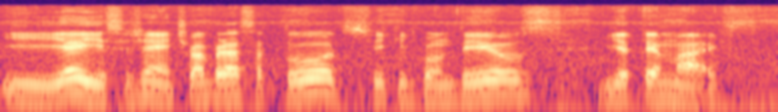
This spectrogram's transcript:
E é isso, gente. Um abraço a todos. Fiquem com Deus e até mais.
